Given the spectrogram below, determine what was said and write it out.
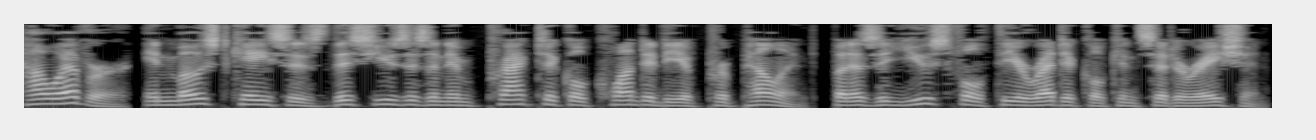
However, in most cases this uses an impractical quantity of propellant, but is a useful theoretical consideration.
